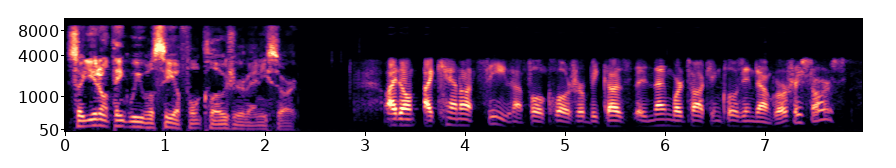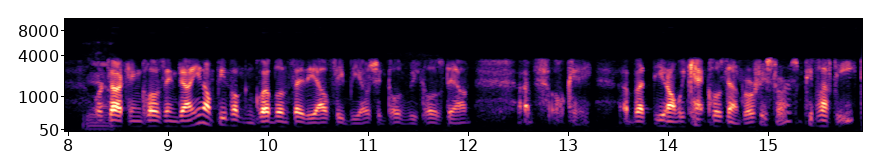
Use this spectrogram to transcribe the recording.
So you don't think we will see a full closure of any sort? I don't. I cannot see that full closure because, and then we're talking closing down grocery stores. We're talking closing down. You know, people can quibble and say the LCBO should be closed down. Uh, okay, uh, but you know, we can't close down grocery stores. People have to eat.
